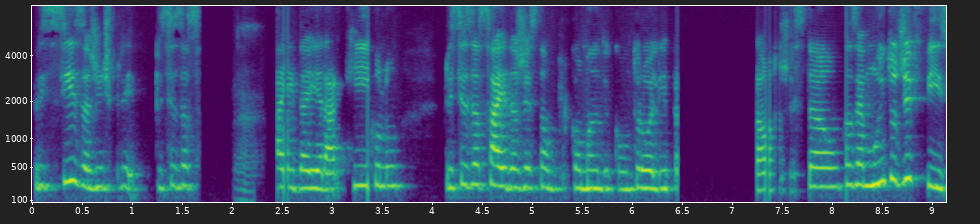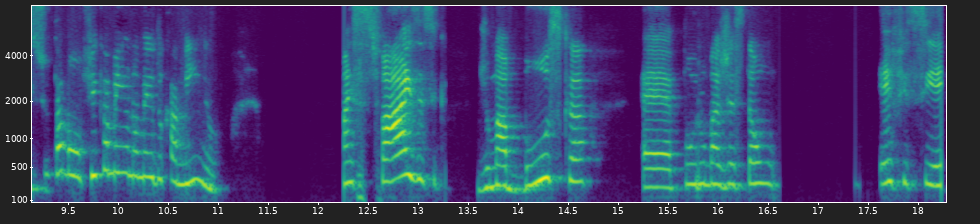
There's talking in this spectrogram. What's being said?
Precisa, a gente precisa sair da hierarquia, precisa sair da gestão por comando e controle para autogestão. Mas é muito difícil. Tá bom, fica meio no meio do caminho, mas faz esse de uma busca é, por uma gestão eficiente,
